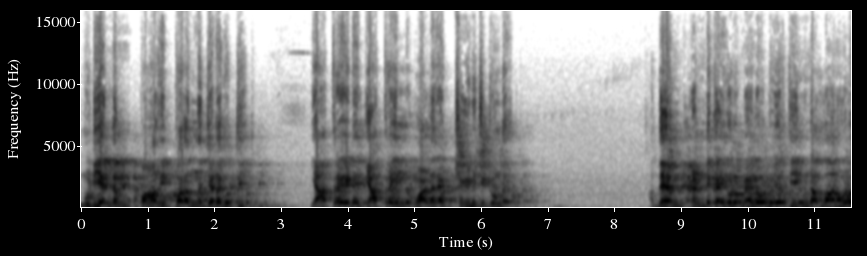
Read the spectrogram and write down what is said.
മുടിയെല്ലാം പാറി പറന്ന് ജടകുത്തി. യാത്രയുടെ യാത്രയിൽ വളരെ ക്ഷീണിച്ചിട്ടുണ്ട്. അദ്ദേഹം രണ്ട് കൈകളും മേലോട്ട് ഉയർത്തിയുകൊണ്ട് അള്ളഹാനോട്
